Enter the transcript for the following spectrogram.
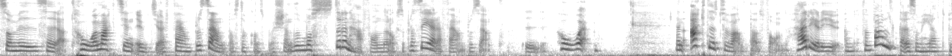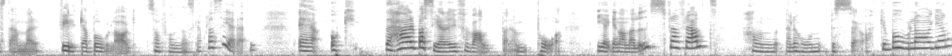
som vi säger att hm aktien utgör 5% av Stockholmsbörsen. Då måste den här fonden också placera 5% i H&M. En aktivt förvaltad fond, här är det ju en förvaltare som helt bestämmer vilka bolag som fonden ska placera i. Eh, och det här baserar ju förvaltaren på egen analys framförallt. Han eller hon besöker bolagen.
